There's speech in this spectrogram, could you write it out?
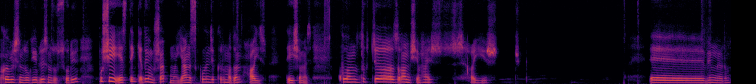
Bakabilirsiniz, okuyabilirsiniz o soruyu. Bu şey esnek ya da yumuşak mı? Yani sıkılınca kırmadan hayır. Değişemez. Kullanıldıkça azalan bir şey mi? Hayır. Hayır. Ee, bilmiyorum.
